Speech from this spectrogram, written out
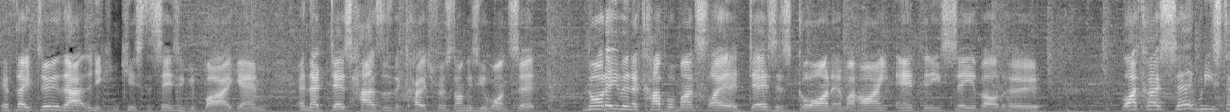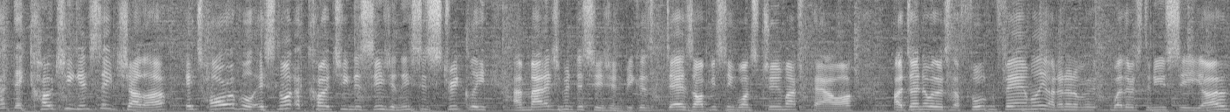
If they do that, then you can kiss the season goodbye again. And that Des Hasler's the coach for as long as he wants it. Not even a couple months later, Des is gone and we're hiring Anthony Seibold, who, like I said, when you start their coaching against each other, it's horrible. It's not a coaching decision. This is strictly a management decision because Des obviously wants too much power. I don't know whether it's the Fulton family. I don't know whether it's the new CEO.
